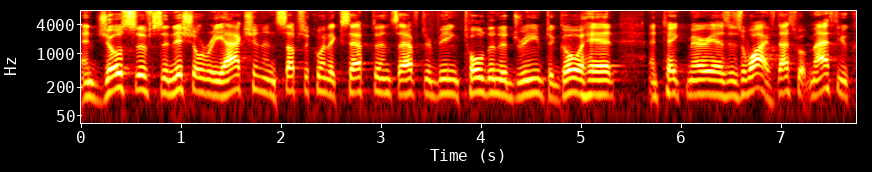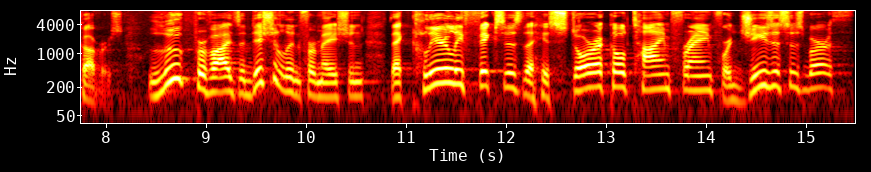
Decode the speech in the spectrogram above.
and Joseph's initial reaction and subsequent acceptance after being told in a dream to go ahead and take Mary as his wife. That's what Matthew covers. Luke provides additional information that clearly fixes the historical time frame for Jesus' birth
